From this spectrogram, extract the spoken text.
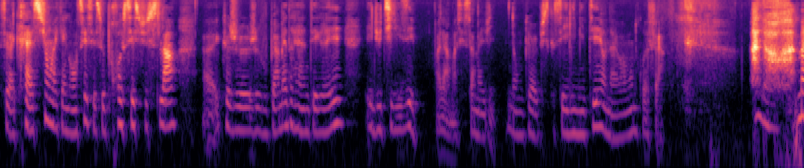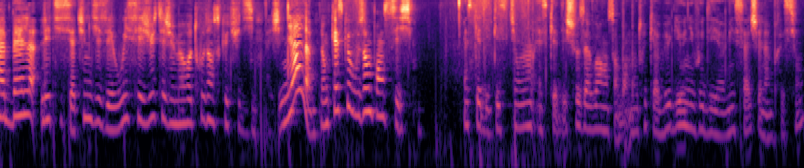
c'est la création avec un grand C, c'est ce processus-là euh, que je, vous permets de réintégrer et d'utiliser. Voilà, moi c'est ça ma vie. Donc, euh, puisque c'est illimité, on a vraiment de quoi faire. Alors, ma belle Laetitia, tu me disais oui, c'est juste et je me retrouve dans ce que tu dis. Génial Donc, qu'est-ce que vous en pensez? Est-ce qu'il y a des questions? Est-ce qu'il y a des choses à voir ensemble? Bon, mon truc a bugué au niveau des messages, j'ai l'impression.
